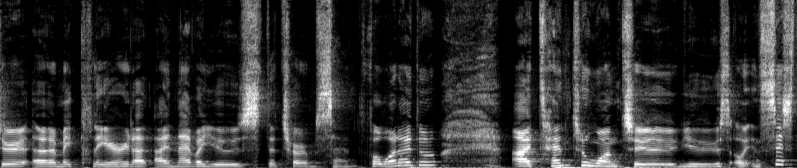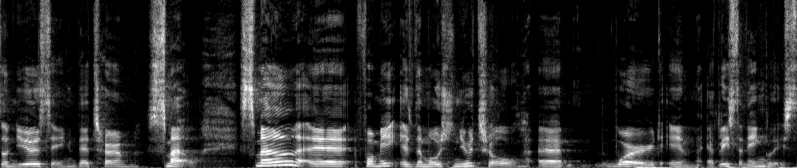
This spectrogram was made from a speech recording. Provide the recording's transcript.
to uh, make clear that I never use the term scent for what I do. I tend to want to use or insist on using the term smell. Smell, uh, for me, is the most neutral uh, word in, at least in English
